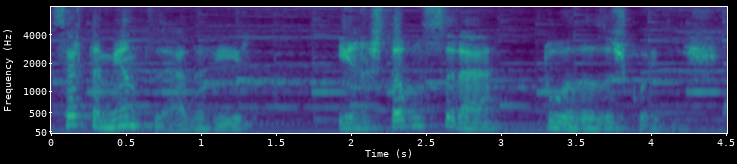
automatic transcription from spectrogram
certamente há de vir e restabelecerá todas as coisas.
